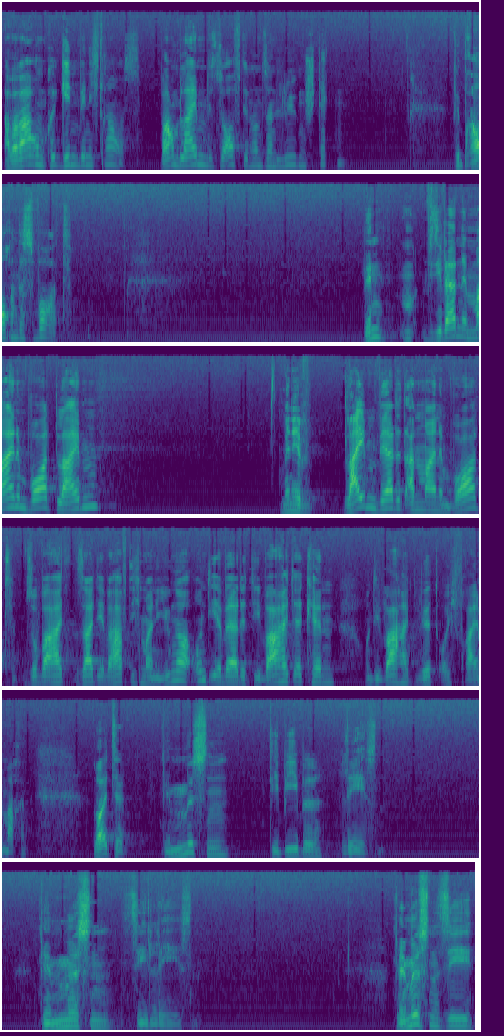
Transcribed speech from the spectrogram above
Aber warum gehen wir nicht raus? Warum bleiben wir so oft in unseren Lügen stecken? Wir brauchen das Wort. Wenn, Sie werden in meinem Wort bleiben. Wenn ihr bleiben werdet an meinem Wort, so seid ihr wahrhaftig meine Jünger und ihr werdet die Wahrheit erkennen und die Wahrheit wird euch frei machen. Leute, wir müssen die Bibel lesen. Wir müssen sie lesen. Wir müssen sie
